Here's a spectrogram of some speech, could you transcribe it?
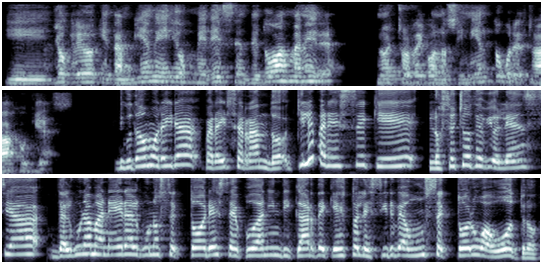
y yo creo que también ellos merecen de todas maneras nuestro reconocimiento por el trabajo que hacen. Diputado Moreira, para ir cerrando, ¿qué le parece que los hechos de violencia, de alguna manera, algunos sectores se puedan indicar de que esto le sirve a un sector o a otro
